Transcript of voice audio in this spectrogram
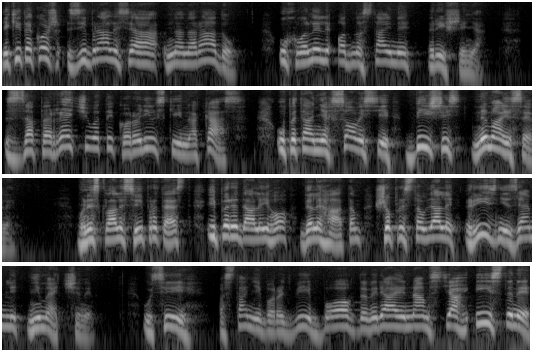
які також зібралися на нараду, ухвалили одностайне рішення заперечувати королівський наказ у питаннях совісті більшість не має сили. Вони склали свій протест і передали його делегатам, що представляли різні землі Німеччини. У цій останній боротьбі Бог довіряє нам стяг істини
